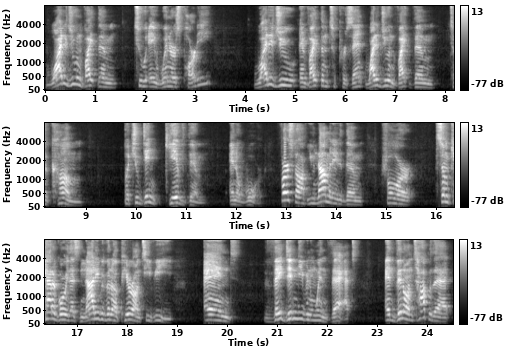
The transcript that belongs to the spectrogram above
Why did you invite them to a winner's party? Why did you invite them to present? Why did you invite them to come, but you didn't give them an award? First off, you nominated them for some category that's not even going to appear on TV, and they didn't even win that. And then on top of that,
